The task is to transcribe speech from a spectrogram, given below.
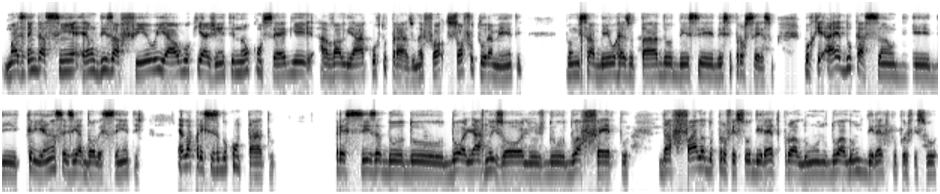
mas ainda assim é um desafio e algo que a gente não consegue avaliar a curto prazo, né? Só futuramente vamos saber o resultado desse, desse processo. Porque a educação de, de crianças e adolescentes, ela precisa do contato, precisa do, do, do olhar nos olhos, do, do, afeto, da fala do professor direto para o aluno, do aluno direto para o professor.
